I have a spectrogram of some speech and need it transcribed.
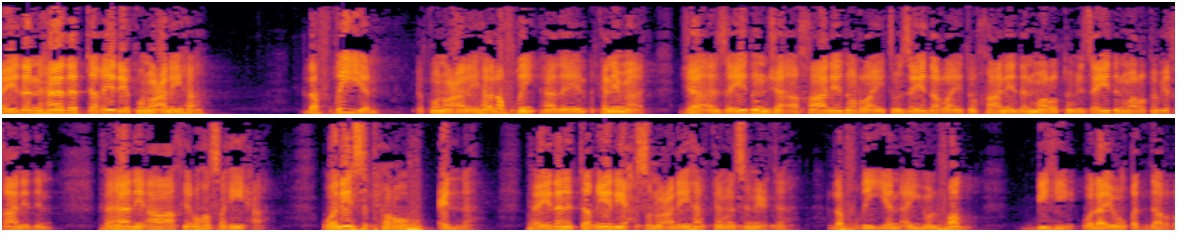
فإذا هذا التغيير يكون عليها لفظيا يكون عليها لفظي هذه الكلمات. جاء زيد جاء خالد رأيت زيدا رأيت خالدا مررت بزيد مررت بخالد. فهذه أواخرها صحيحة وليست حروف علة. فإذا التغيير يحصل عليها كما سمعته لفظيا أن يلفظ به ولا يقدر.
